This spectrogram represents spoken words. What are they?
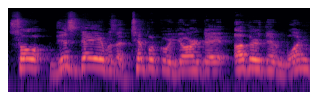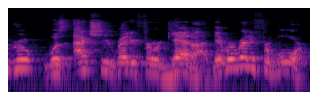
So this day it was a typical yard day other than one group was actually ready for guerra. They were ready for war.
